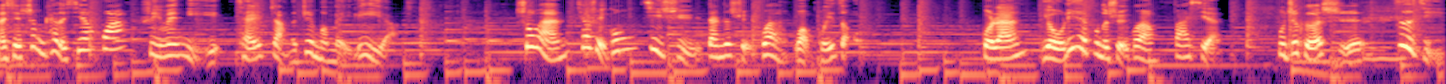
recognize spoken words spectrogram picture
那些盛开的鲜花，是因为你才长得这么美丽呀。”说完，挑水工继续担着水罐往回走。果然，有裂缝的水罐发现，不知何时自己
